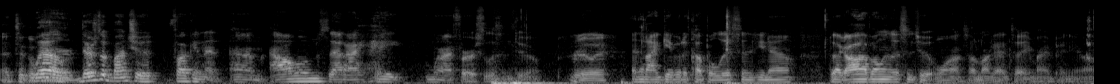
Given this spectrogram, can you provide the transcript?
that took a well, weird. there's a bunch of fucking um, albums that I hate when I first listen to them, Really. and then I give it a couple listens. You know, like, oh, I've only listened to it once. I'm not gonna tell you my opinion on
